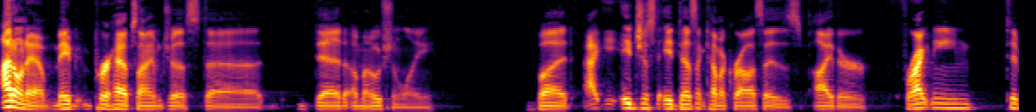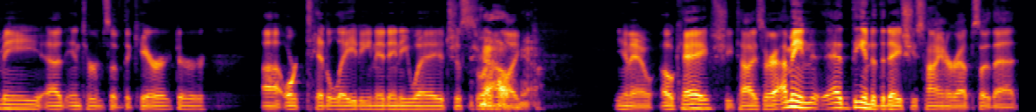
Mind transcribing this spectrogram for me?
I don't know, maybe perhaps I'm just uh, dead emotionally. But I, it just it doesn't come across as either frightening to me uh, in terms of the character uh, or titillating in any way. It's just sort no, of like, no you know, okay, she ties her. I mean, at the end of the day, she's tying her up so that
